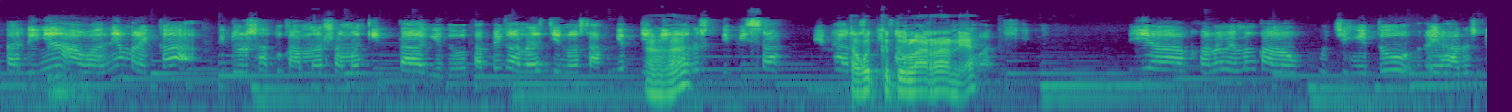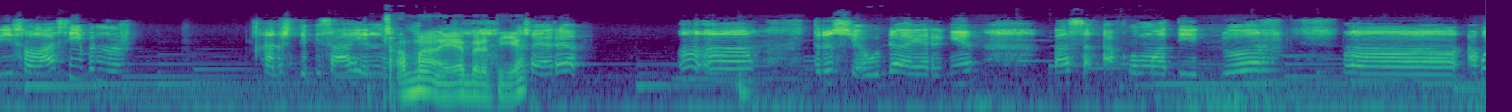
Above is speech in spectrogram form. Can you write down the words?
tadinya awalnya mereka tidur satu kamar sama kita gitu tapi karena Cino sakit jadi Aha. harus dipisah Dia harus Takut dipisah. ketularan ya? Iya karena memang kalau kucing itu ya harus diisolasi bener harus dipisahin Sama ya berarti ya. terus akhirnya "Eh-eh." terus ya udah akhirnya pas aku mau tidur eh, aku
